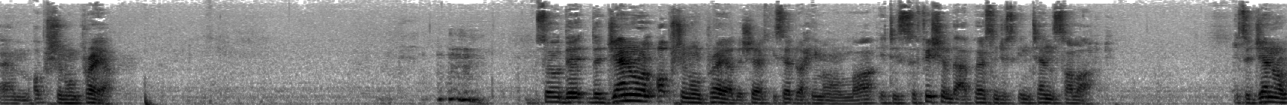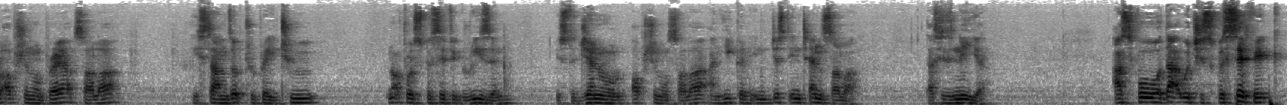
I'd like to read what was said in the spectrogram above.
um, optional prayer. So the, the general optional prayer, the Shaykh he said rahimahullah, it is sufficient that a person just intends salah. It's a general optional prayer, salah. He stands up to pray two, not for a specific reason. It's the general optional salah, and he can in, just intend salah. That's his niyyah. As for that which is specific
